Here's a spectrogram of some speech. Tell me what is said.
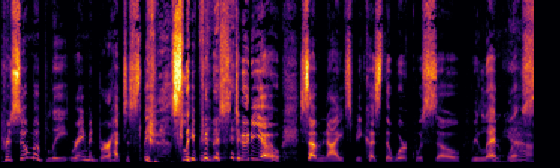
presumably Raymond Burr had to sleep sleep in the studio some nights because the work was so relentless. Yeah.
